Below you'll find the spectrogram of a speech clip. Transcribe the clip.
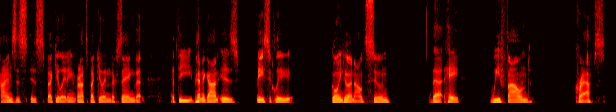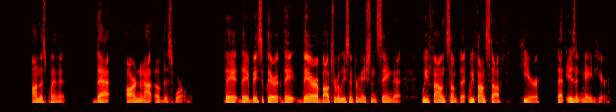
Times is is speculating or not speculating they're saying that that the Pentagon is basically going to announce soon that hey we found crafts on this planet that are not of this world they they basically are they they're about to release information saying that we found something we found stuff here that isn't made here.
